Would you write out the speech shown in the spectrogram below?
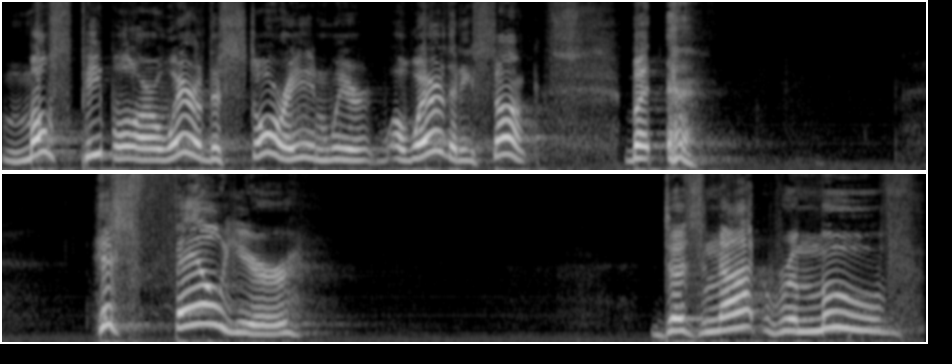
most people are aware of this story and we're aware that he sunk. But his failure does not remove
